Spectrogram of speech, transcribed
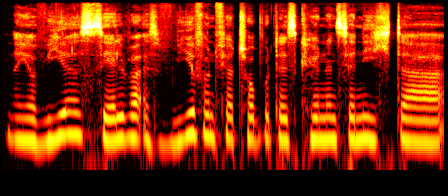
Naja, wir selber, also wir von Fair Job Hotels können es ja nicht äh,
